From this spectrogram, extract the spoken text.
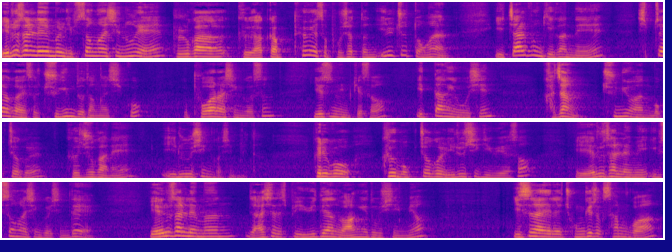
예루살렘을 입성하신 후에 불과 그 아까 표에서 보셨던 일주 동안 이 짧은 기간 내에 십자가에서 죽임도 당하시고 부활하신 것은 예수님께서 이 땅에 오신 가장 중요한 목적을 그 주간에 이루신 것입니다. 그리고 그 목적을 이루시기 위해서 예루살렘에 입성하신 것인데 예루살렘은 아시다시피 위대한 왕의 도시이며 이스라엘의 종교적 삶과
